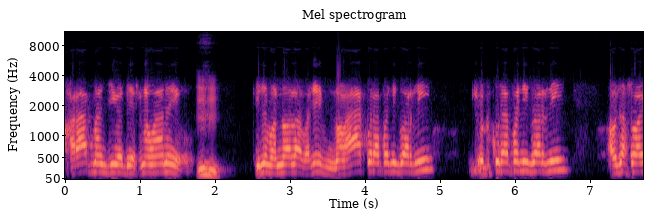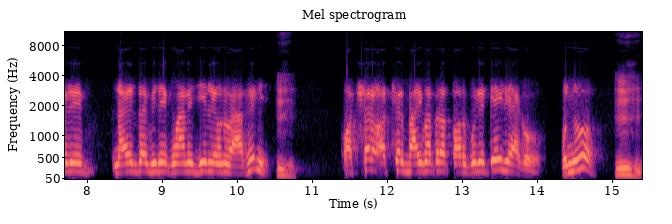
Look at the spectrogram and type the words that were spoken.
खराब मान्छे यो देशमा उहाँ नै हो। किन भन्नु होला भने नभएको कुरा पनि गर्ने झुट कुरा पनि गर्ने। अब जस्तो अहिले नागरिकता विधेयक उहाँले जे ल्याउनु भएको थियो नि अक्षर अक्षर बाई मात्र तर्कुले त्यही ल्याएको हो। बुझ्नुभयो उहुँ।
